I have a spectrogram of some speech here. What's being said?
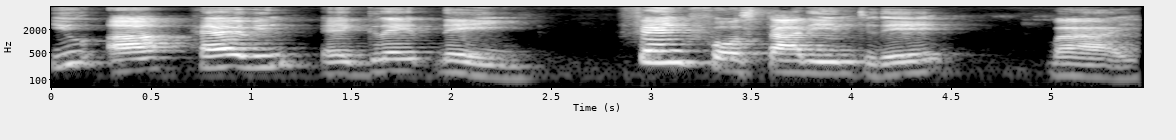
you are having a great day. Thanks for studying today. Bye.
